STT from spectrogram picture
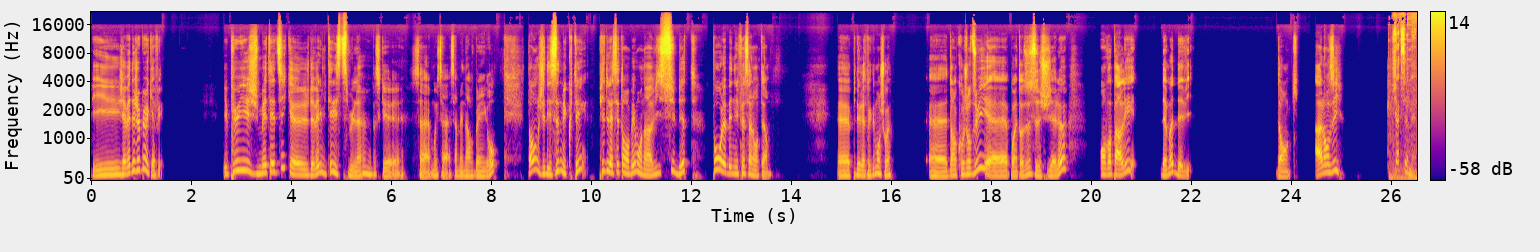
Puis j'avais déjà bu un café. Et puis, je m'étais dit que je devais limiter les stimulants parce que ça, moi, ça, ça m'énerve bien gros. Donc, j'ai décidé de m'écouter puis de laisser tomber mon envie subite pour le bénéfice à long terme. Euh, puis de respecter mon choix. Euh, donc aujourd'hui, pour introduire ce sujet-là, on va parler de mode de vie. Donc, allons-y. Chaque semaine,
